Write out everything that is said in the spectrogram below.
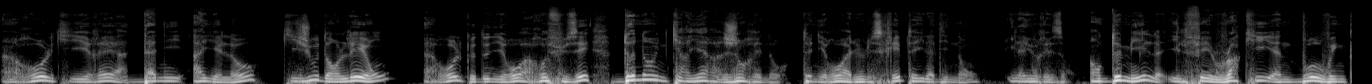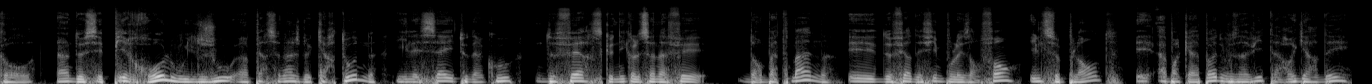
un rôle qui irait à Danny Aiello, qui joue dans Léon, un rôle que De Niro a refusé, donnant une carrière à Jean Reno. De Niro a lu le script et il a dit non. Il a eu raison. En 2000, il fait Rocky and Bullwinkle, un de ses pires rôles où il joue un personnage de cartoon. Il essaye tout d'un coup de faire ce que Nicholson a fait dans Batman et de faire des films pour les enfants. Il se plante et Abracadapod vous invite à regarder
